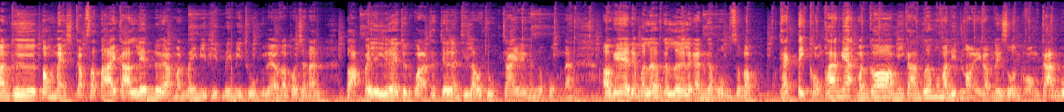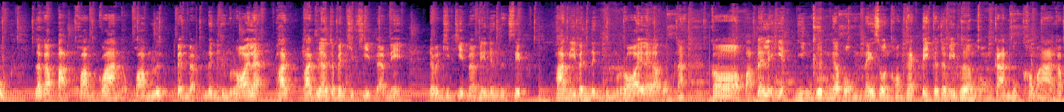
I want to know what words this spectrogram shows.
มันคือต้องแมทช์กับสไตล์การเล่นด้วยอะมันไม่มีผิดไม่มีถูกอยู่แล้วครับ เพราะฉะนั้นปรับไปเรื่อยๆ จนกว่าจะเจอที่เราถูกใจเลยครับผมนะโอเค เดี๋ยวมาเริ่มกันเลยแล้วกันครับผมสำหรับแท็กติกของภาคเนี้ยมันก็มีการเพิ่มเข้ามานิดหน่อยครับในส่วนของการบุกแล้วก็ปรับความกว้างกับความลึกเป็นแบบ1นถึงร้อยและภาคภาคที่แล้วจะเป็นขีดๆแบบนี้ จะเป็นขีดๆแบบนี้1นถึงสิภาคนี้เป็น1นถึงร้อยเลยครับผมนะ ก็ปรับได้ละเอียดยิ่งขึ้นครับผม ในส่วนของแท็กติกก็จะมีเพิ่มของการบุกเข้ามาครับ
